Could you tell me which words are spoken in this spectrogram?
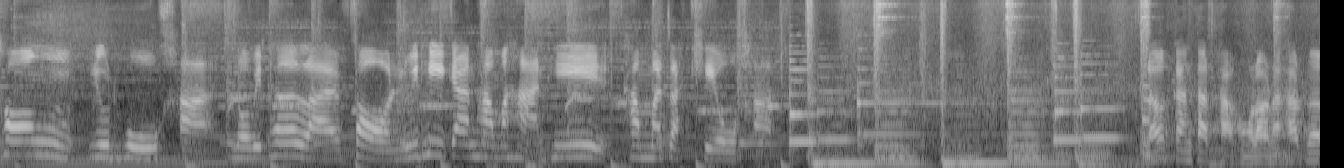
ช่อง YouTube ค่ะ n o v i t e r Life สอนวิธีการทำอาหารที่ทำมาจากเคลค่ะ แล้วการตัดผักของเรานะครับเรา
